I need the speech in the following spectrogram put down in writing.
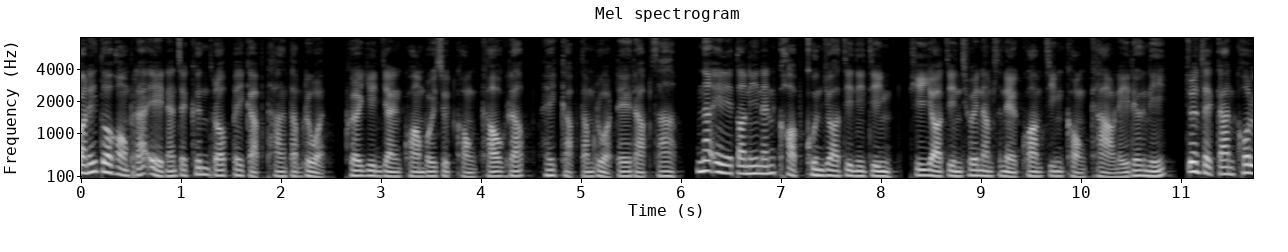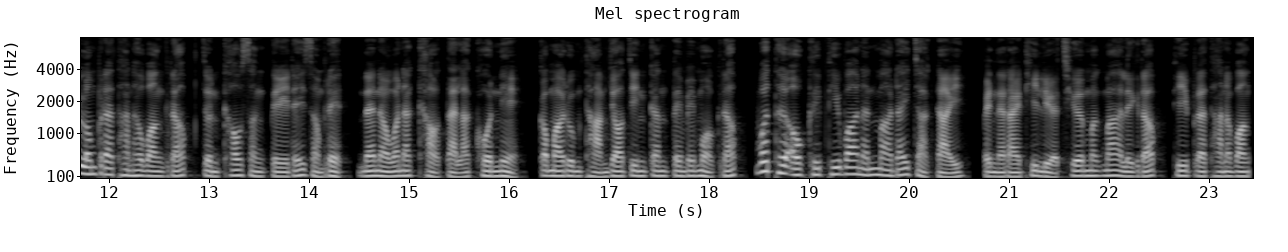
ก่อนที่ตัวของพระเอกนั้นจะขึ้นรถไปกับทางตำรวจ เพื่อยืนยันความบริสุทธิ์ของเขาครับให้กับตำรวจได้รับทราบนาเอในตอนนี้นั้นขอบคุณยอจินจริงๆ ที่ยอจินช่วยนำเสนอความจริงของข่าวในเรื่องนี้ จนจัดการโค่นล้มประธานฮวังครับ จนเข้าสังเตได้สำเร็จ แน่นอนว่านักข่าวแต่ละคนเนี่ยก็มารุมถามยอจินกันเต็มไปหมดครับ ว่าเธอเอาคลิปที่ว่านั้นมาได้จากไหน เป็นอะไรที่เหลือเชื่อมากๆเลยครับ ที่ประธานวัง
